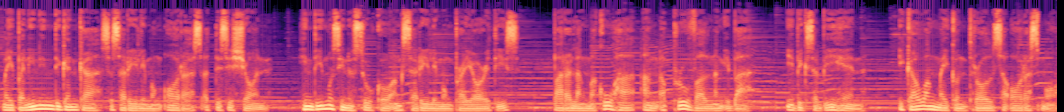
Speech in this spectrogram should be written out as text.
May paninindigan ka sa sarili mong oras at desisyon. Hindi mo sinusuko ang sarili mong priorities para lang makuha ang approval ng iba. Ibig sabihin, ikaw ang may control sa oras mo,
